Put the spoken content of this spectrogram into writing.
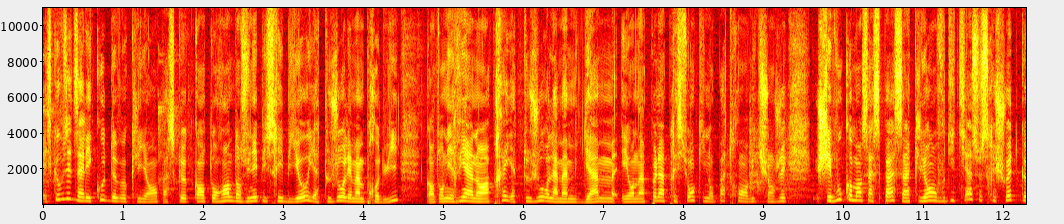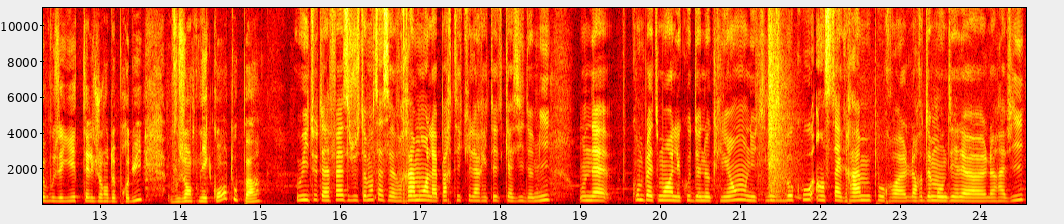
Est-ce que vous êtes à l'écoute de vos clients? Parce que quand on rentre dans une épicerie bio, il y a toujours les mêmes produits. Quand on y revient un an après, il y a toujours la même gamme et on a un peu l'impression qu'ils n'ont pas trop envie de changer. Chez vous, comment ça se passe? Un client vous dit tiens, ce serait chouette que vous ayez tel genre de produit. Vous en tenez compte ou pas? Oui, tout à fait. Justement, ça, c'est vraiment la particularité de Casidomi. On est complètement à l'écoute de nos clients. On utilise beaucoup Instagram pour euh, leur demander leur avis.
